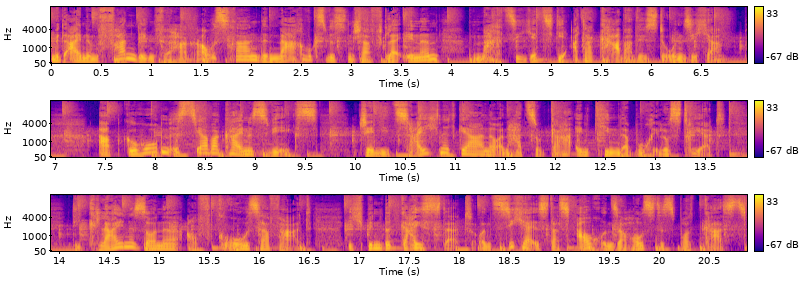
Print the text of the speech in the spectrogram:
Mit einem Funding für herausragende NachwuchswissenschaftlerInnen macht sie jetzt die Atacama-Wüste unsicher. Abgehoben ist sie aber keineswegs. Jenny zeichnet gerne und hat sogar ein Kinderbuch illustriert. Die kleine Sonne auf großer Fahrt. Ich bin begeistert und sicher ist das auch unser Host des Podcasts,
